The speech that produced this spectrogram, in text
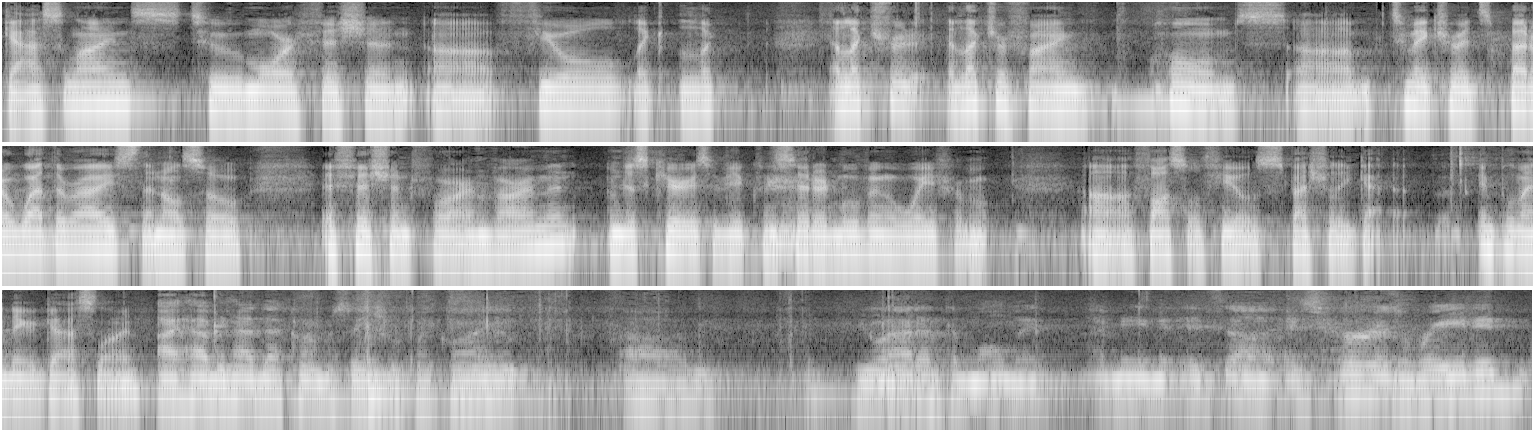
gas lines to more efficient uh, fuel, like elec- electri- electrifying homes um, to make sure it's better weatherized and also efficient for our environment. I'm just curious if you considered moving away from uh, fossil fuels, especially ga- implementing a gas line. I haven't had that conversation with my client. Um, you Not wanna- at the moment. I mean, it's, uh, it's HERS rated.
